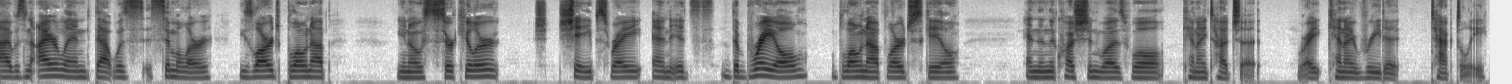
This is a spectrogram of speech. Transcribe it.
I was in Ireland that was similar. These large, blown up, you know, circular sh- shapes, right? And it's the braille blown up, large scale. And then the question was, well, can I touch it, right? Can I read it tactily?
